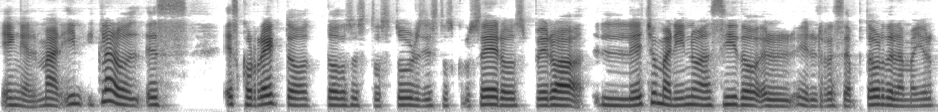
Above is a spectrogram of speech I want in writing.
en el mar. Y, claro, es, es correcto todos estos tours y estos cruceros, pero ah, el lecho marino ha sido el, el receptor de la mayor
